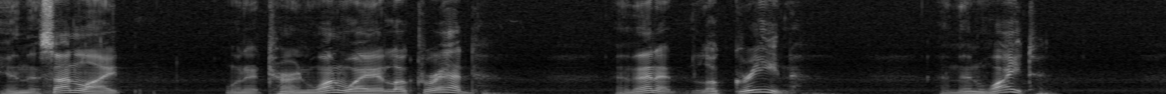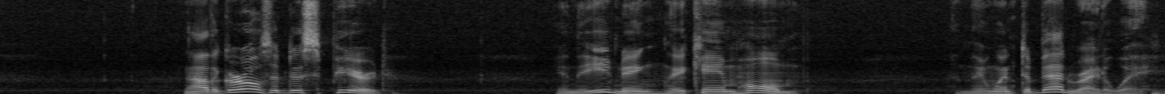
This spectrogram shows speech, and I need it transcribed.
In the sunlight, when it turned one way, it looked red, and then it looked green, and then white. Now the girls had disappeared. In the evening, they came home, and they went to bed right away.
